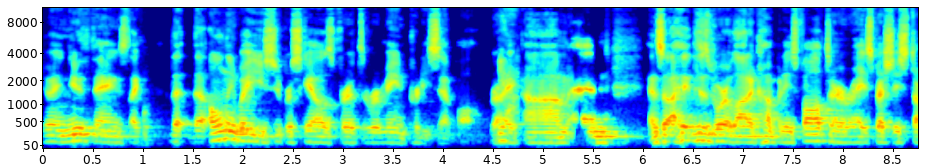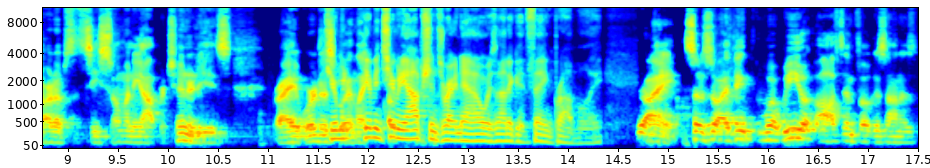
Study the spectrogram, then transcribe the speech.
doing new things, like the, the only way you super scale is for it to remain pretty simple, right? Um, and and so I think this is where a lot of companies falter, right? Especially startups that see so many opportunities, right? We're just many, like giving too many options right now is not a good thing, probably. Right. So so I think what we often focus on is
